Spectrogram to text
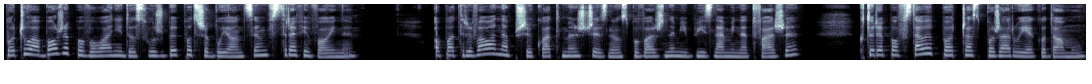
poczuła Boże powołanie do służby potrzebującym w strefie wojny. Opatrywała na przykład mężczyznę z poważnymi bliznami na twarzy, które powstały podczas pożaru jego domu.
